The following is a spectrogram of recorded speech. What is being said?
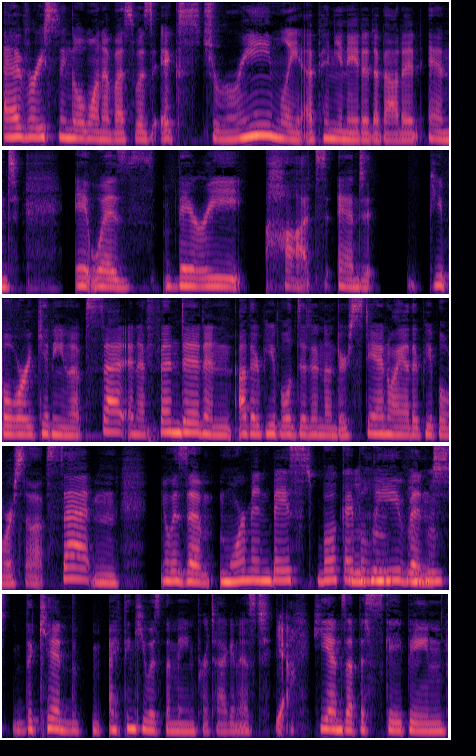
every single one of us was extremely opinionated about it. And it was very hot, and people were getting upset and offended, and other people didn't understand why other people were so upset. And it was a Mormon based book, I Mhm, believe. And the kid, I think he was the main protagonist. yeah. He ends up escaping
